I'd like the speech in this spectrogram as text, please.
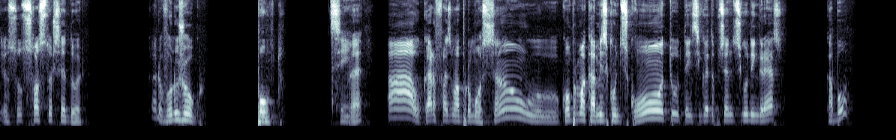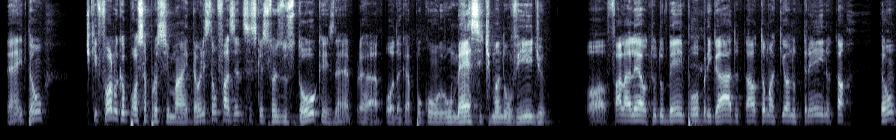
eu sou sócio torcedor. Cara, eu vou no jogo. Ponto. Sim. né? Ah, o cara faz uma promoção, compra uma camisa com desconto, tem 50% do segundo ingresso. Acabou. Né? Então, de que forma que eu posso aproximar? Então, eles estão fazendo essas questões dos tokens, né? Pra, pô, daqui a pouco o Messi te manda um vídeo. Ó, fala, Léo, tudo bem? Pô, obrigado, tal. Tamo aqui, ó, no treino, tal. Então,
